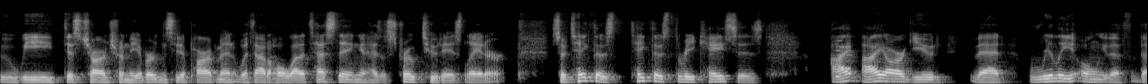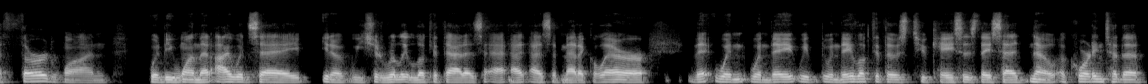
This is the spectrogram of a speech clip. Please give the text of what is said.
who we discharge from the emergency department without a whole lot of testing and has a stroke two days later. So take those take those three cases. I, I argued that really only the the third one would be one that I would say, you know, we should really look at that as as a medical error. That when when they when they looked at those two cases, they said no. According to the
